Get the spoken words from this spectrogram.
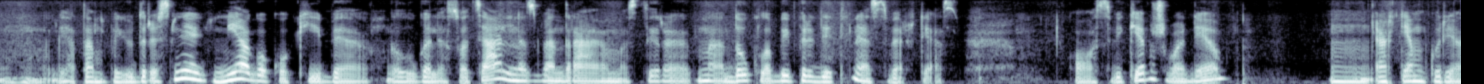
mhm, jie tampa judresni, miego kokybė, galų galę socialinis bendravimas, tai yra na, daug labai pridėtinės vertės. O sveikiems žmonėms ar tiem, kurie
